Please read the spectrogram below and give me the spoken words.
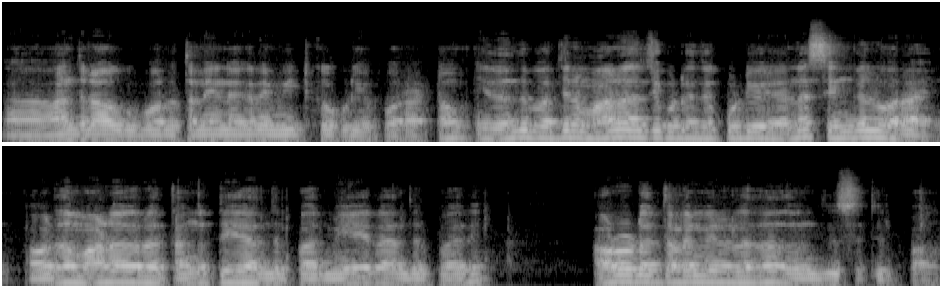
ஆஹ் ஆந்திராவுக்கு போகிற தலைநகரை மீட்கக்கூடிய போராட்டம். இது வந்து பார்த்தீங்கன்னா மாநகராட்சி கூட்டத்தை கூட்டியவர் செங்கல்வராயன். அவர் தான் மாநகர தங்கத்தையாக இருந்திருப்பார் மேயராக இருந்திருப்பார். அவரோட தலைமையில தான் அது வந்து செஞ்சிருப்பாங்க.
